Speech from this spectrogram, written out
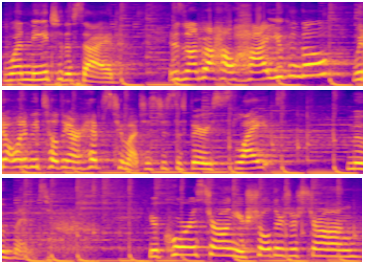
one knee to the side. It is not about how high you can go. We don't wanna be tilting our hips too much. It's just this very slight movement. Your core is strong, your shoulders are strong.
